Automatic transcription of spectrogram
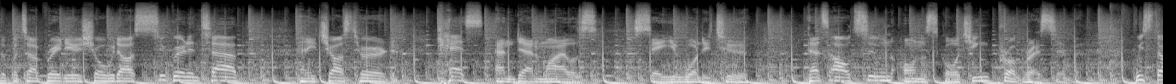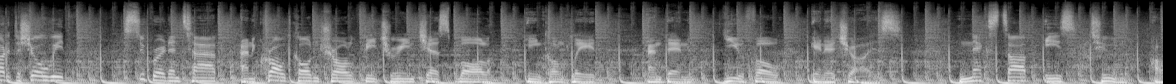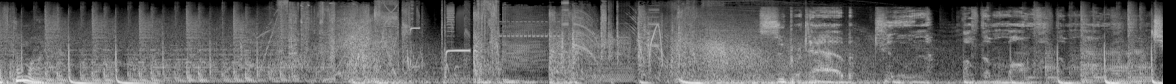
Super Tab Radio Show with us, Super and Tab, and you just heard K3SS and Dan Miles say you wanted to. That's out soon on Scorching Progressive. We started the show with Super 8 and Tab and Crowd Control featuring Jess Ball Incomplite and then UUFO Energize. Next up is Tune of the Month.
